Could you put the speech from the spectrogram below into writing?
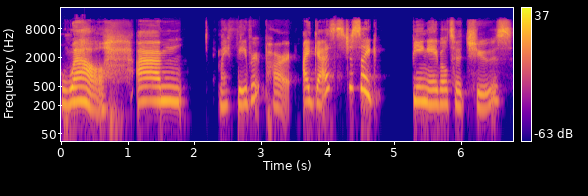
Well, um, my favorite part, I guess, just like being able to choose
